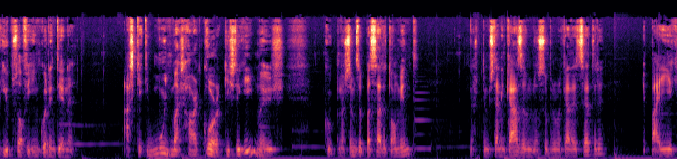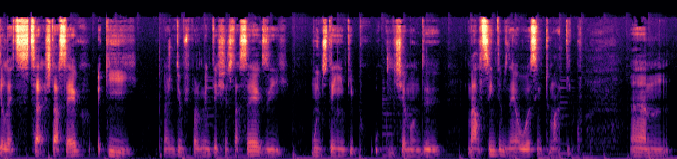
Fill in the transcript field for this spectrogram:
e o pessoal fica em quarentena. Acho que é tipo muito mais hardcore que isto aqui, mas o que nós estamos a passar atualmente nós podemos estar em casa, vamos ao supermercado, etc. Epá, e aquilo é estar cego. Aqui nós não temos provavelmente deixam de estar cegos e muitos têm tipo o que lhe chamam de mal symptoms, né? ou assintomático, um,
